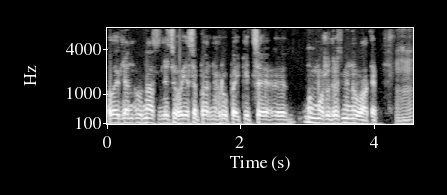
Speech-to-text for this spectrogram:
але для у нас для цього є саперні групи, які це ну можуть розмінувати Угу.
